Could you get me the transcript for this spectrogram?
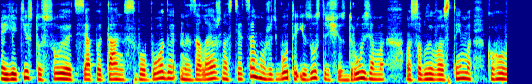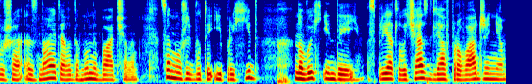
е, які стосуються питань свободи, незалежності. Це можуть бути і зустрічі з друзями, особливо з тими, кого ви вже знаєте, але давно не бачили. Це можуть бути і прихід нових ідей, сприятливий час для впровадження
